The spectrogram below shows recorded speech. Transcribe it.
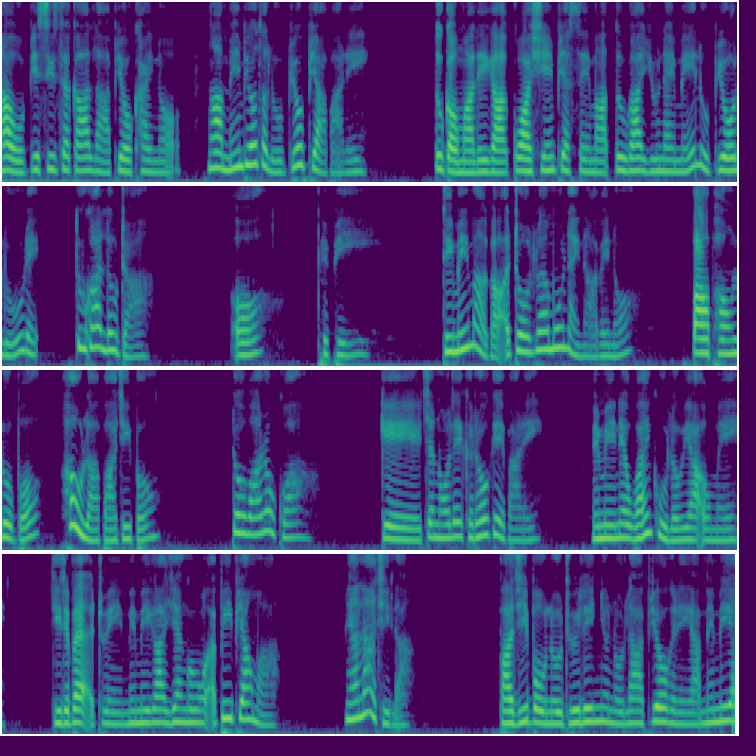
ငါ့ကိုပစ္စည်းစကားလာပြောခိုင်းတော့ငါမင်းပြောသလိုပြောပြပါတယ်သူ့ကောင်မလေးကကွာရှင်းပြက်စဲမှသူကယူနိုင်မယ်လို့ပြောလို့တဲ့သူကလှုပ်တာအော်ဖေဖေဒီမိမကအတော်လွှမ်းမိုးနိုင်တာပဲနော်ပါဖောင်းလို့ပေါ့ဟုတ်လားဘာကြီးပုံတော်ပါတော့ကွာကဲကျွန်တော်လေးကြောခဲ့ပါတယ်မေမေနဲ့ဝိုင်းကူလို့ရအောင်မယ်ဒီတစ်ပတ်အတွင်းမေမေကရန်ကုန်ကိုအပြီးပြောင်းပါ မြန်လာကြည်လားဘာကြီးပုံတို့ဒွေးလေးညွန့်တို့လာပြောကြတဲ့ကမေမေက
